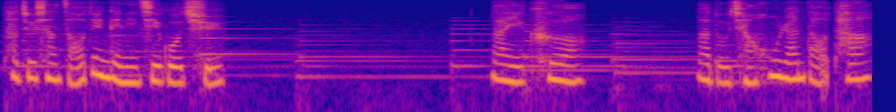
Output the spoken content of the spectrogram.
他就想早点给你寄过去。”那一刻，那堵墙轰然倒塌，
